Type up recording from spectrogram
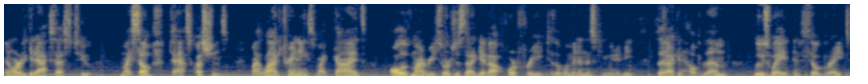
in order to get access to myself to ask questions, my live trainings, my guides, all of my resources that I give out for free to the women in this community so that I can help them lose weight and feel great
